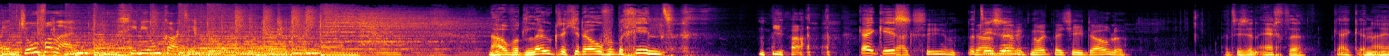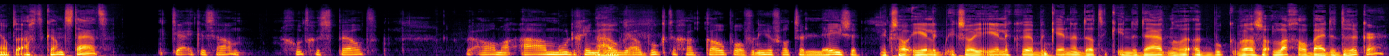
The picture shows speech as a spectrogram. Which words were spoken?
Met John van Luijn en Gideon Karting. Nou, wat leuk dat je erover begint. Ja, Kijk eens. ja ik zie hem. Dat ja, is hem. werkt nooit met je idolen. Het is een echte. Kijk, en hij op de achterkant staat. Kijk eens aan. Goed gespeld. Allemaal aanmoedigingen Nou. om jouw boek te gaan kopen of in ieder geval te lezen. Ik zal, eerlijk, ik zal je eerlijk eh, bekennen dat ik inderdaad nog... Het boek was, lag al bij de drukker.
